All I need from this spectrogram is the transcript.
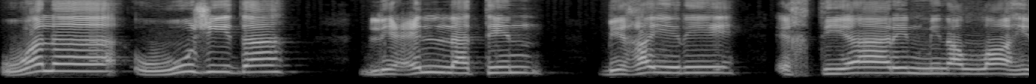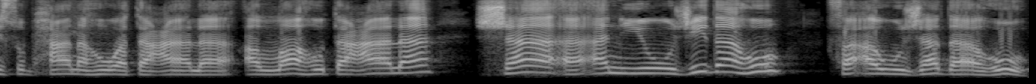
ولا وجد لعلة بغير اختيار من الله سبحانه وتعالى. الله تعالى شاء أن يوجده فأوجده.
